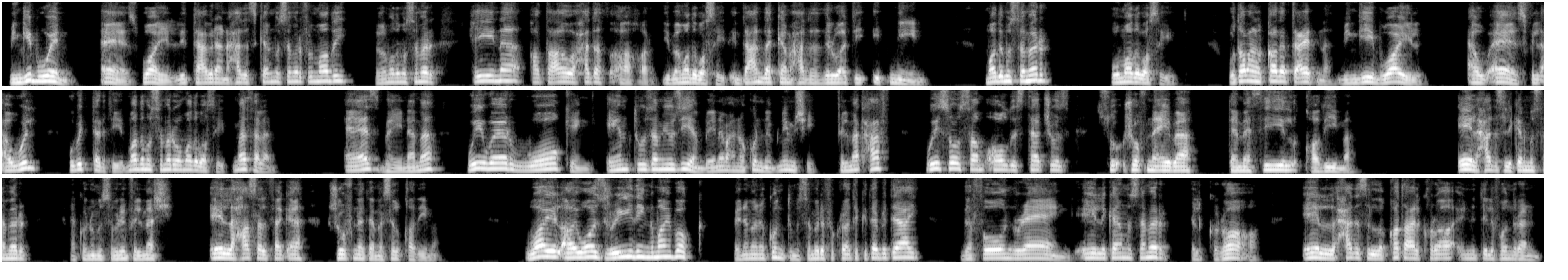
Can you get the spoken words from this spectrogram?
بنجيب when as while للتعبير عن حدث كان مستمر في الماضي هو الماضي مستمر حين قطعه حدث آخر يبقى ماضي بسيط. أنت عندك كم حدث دلوقتي؟ اتنين. ماضي مستمر وماضي بسيط. وطبعا القاعدة بتاعتنا بنجيب وايل أو as في الأول وبالترتيب ماضي مستمر وماضي بسيط مثلا as بينما we were walking into the museum. بينما إحنا كنا بنمشي في المتحف we saw some old statues. شفنا إيه بقى؟ تماثيل قديمة. إيه الحدث اللي كان مستمر؟ إحنا كنا مستمرين في المشي. إيه اللي حصل فجأة؟ شفنا تماثيل قديمة. While I was reading my book بينما أنا كنت مستمر في قراءة الكتاب بتاعي The phone rang. إيه اللي كان مستمر؟ القراءة. إيه الحدث اللي قطع القراءة؟ إن التليفون رن.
